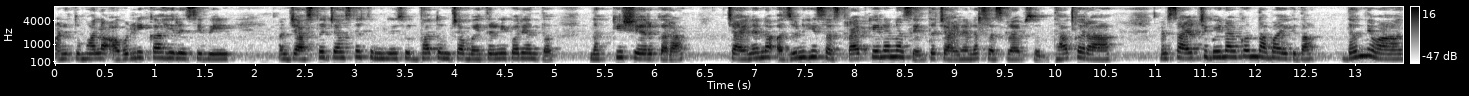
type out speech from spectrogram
आणि तुम्हाला आवडली का ही रेसिपी आणि जास्तीत जास्त तुम्हीसुद्धा तुमच्या मैत्रिणीपर्यंत नक्की शेअर करा. चॅनलला अजूनही सबस्क्राईब केलं नसेल तर चॅनलला सबस्क्राईबसुद्धा करा. आणि साईडची बेल आयकॉन दाबा एकदा. धन्यवाद.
